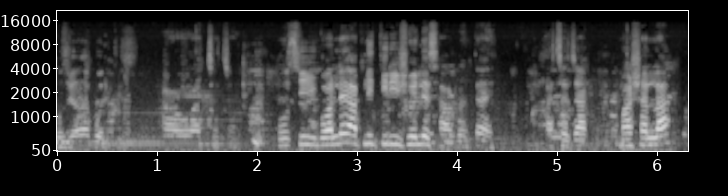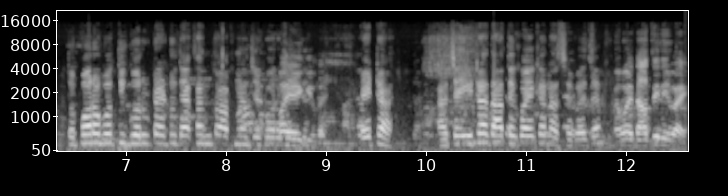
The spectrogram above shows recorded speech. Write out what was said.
পঁচিশ হাজার বলছিস ও আচ্ছা আচ্ছা। পঁচিশ বলে আপনি তিরিশ হইলে ছাড়বেন তাই? আচ্ছা যাক মাশাল্লাহ তো পরবর্তী গরুটা একটু দেখান তো আপনার যে পরবর্তী ভাই। এটা? আচ্ছা এটা দাঁতে কয়খান আছে ভাইজান ভাই দাঁতিনি ভাই।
